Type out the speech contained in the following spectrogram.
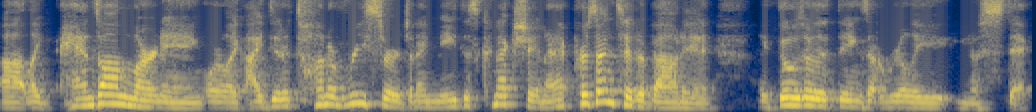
uh, like hands-on learning, or like I did a ton of research and I made this connection. And I presented about it. Like those are the things that really, you know, stick.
